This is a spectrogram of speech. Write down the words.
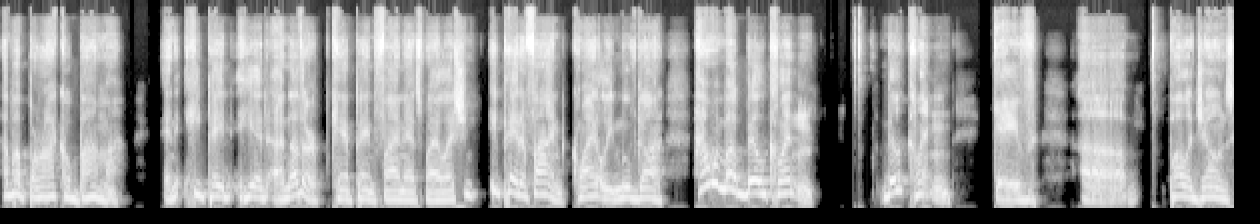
How about Barack Obama? And he paid. He had another campaign finance violation. He paid a fine. Quietly moved on. How about Bill Clinton? Bill Clinton gave uh, Paula Jones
